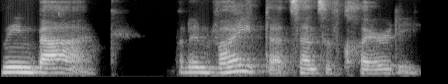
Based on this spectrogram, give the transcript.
Lean back, but invite that sense of clarity.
